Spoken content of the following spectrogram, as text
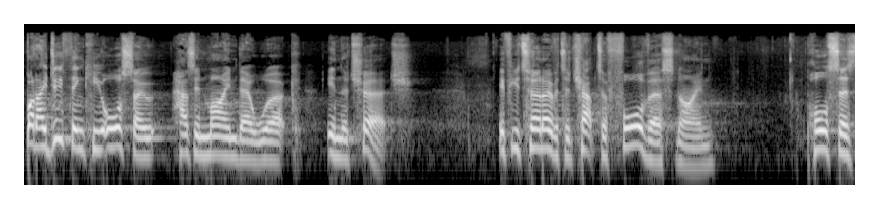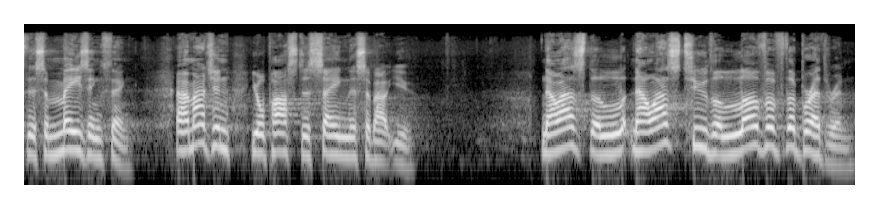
But I do think he also has in mind their work in the church. If you turn over to chapter 4, verse 9, Paul says this amazing thing. Now imagine your pastor saying this about you. Now as, the, now, as to the love of the brethren,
